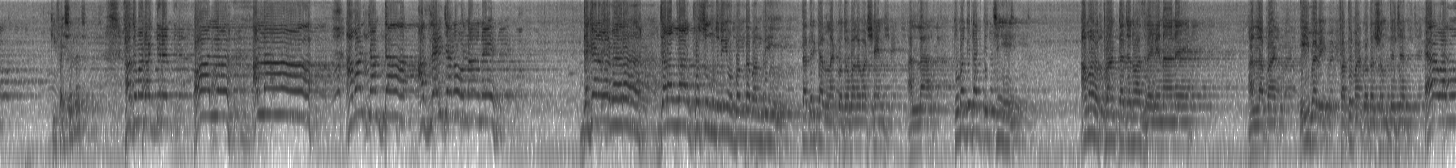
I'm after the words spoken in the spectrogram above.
কি ফয়সালা? ফাতেমা ডাক দিলেন আল্লাহ আল্লাহ, আমার জানটা আজরাইল যেন না নে দেখেন আমার ভাইরা যারা আল্লাহর পছন্দনীয় বন্দা বান্দি তাদেরকে আল্লাহ কত ভালোবাসেন। আল্লাহ, তোমাকে ডাক দিচ্ছি, আমার প্রাণটা যেন আজরাইলে না নেয়। আল্লাহ পাক এইভাবে ফাতেমার কথা শুনতেছেন। এ বাবু,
